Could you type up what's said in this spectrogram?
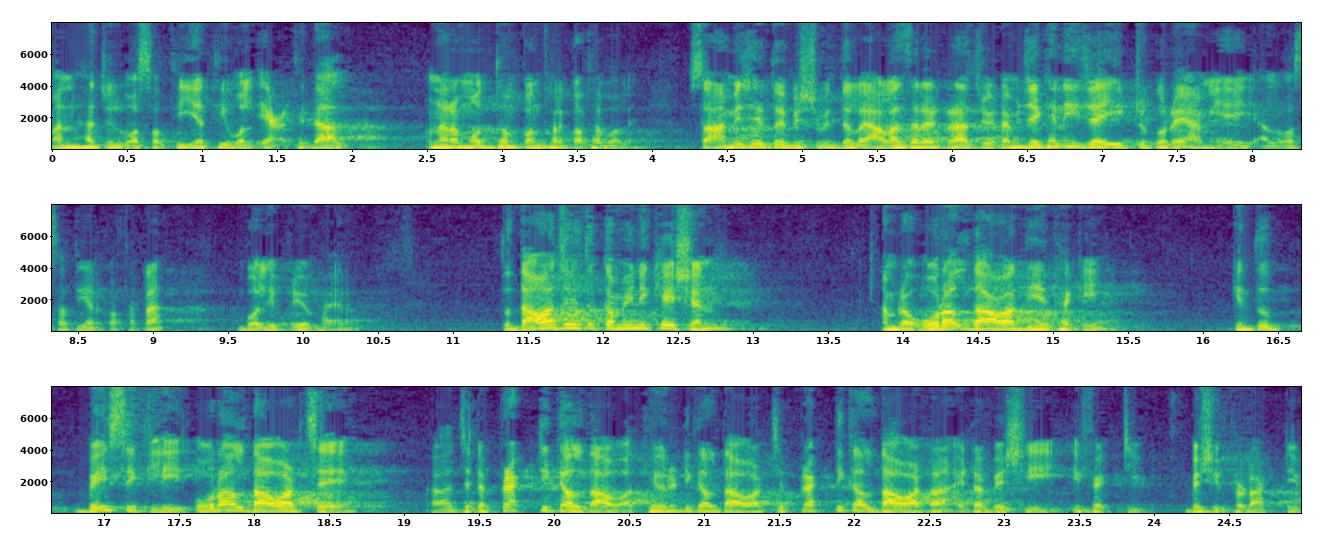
মানহাজুল ওয়াসতিয়াতি ওয়াল ইআতিদাল ওনারা মধ্যম পন্থার কথা বলে। সো আমি যেহেতু বিশ্ববিদ্যালয় আল আজহারের গ্রাজুয়েট আমি যেখানেই যাই একটু করে আমি এই আল ওয়াসাতিয়ার কথাটা বলি, প্রিয় ভাইরা তো, দাওয়া যেহেতু কমিউনিকেশন আমরা ওরাল দাওয়া দিয়ে থাকি, কিন্তু বেসিকলি ওরাল দাওয়ার চেয়ে যেটা প্র্যাকটিক্যাল দাওয়া থিওরিটিক্যাল দাওয়ার চেয়ে প্র্যাকটিক্যাল দাওয়াটা এটা বেশি ইফেক্টিভ বেশি প্রোডাক্টিভ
